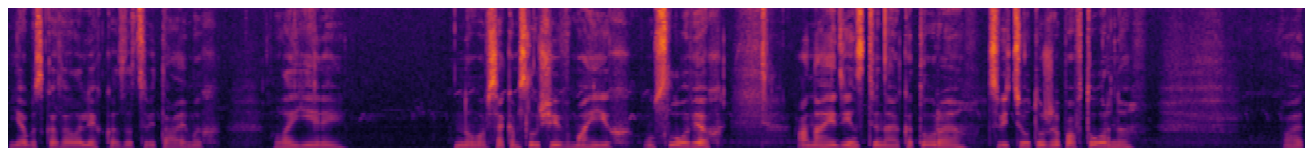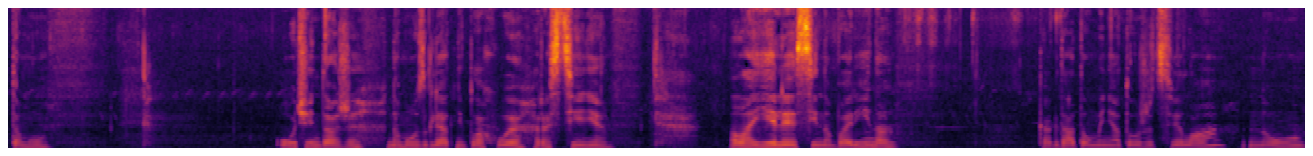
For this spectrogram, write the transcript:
я бы сказала, легко зацветаемых лаелей. Ну, во всяком случае, в моих условиях она единственная, которая цветет уже повторно. Поэтому очень даже, на мой взгляд, неплохое растение. Лаелия синобарина. Когда-то у меня тоже цвела, но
